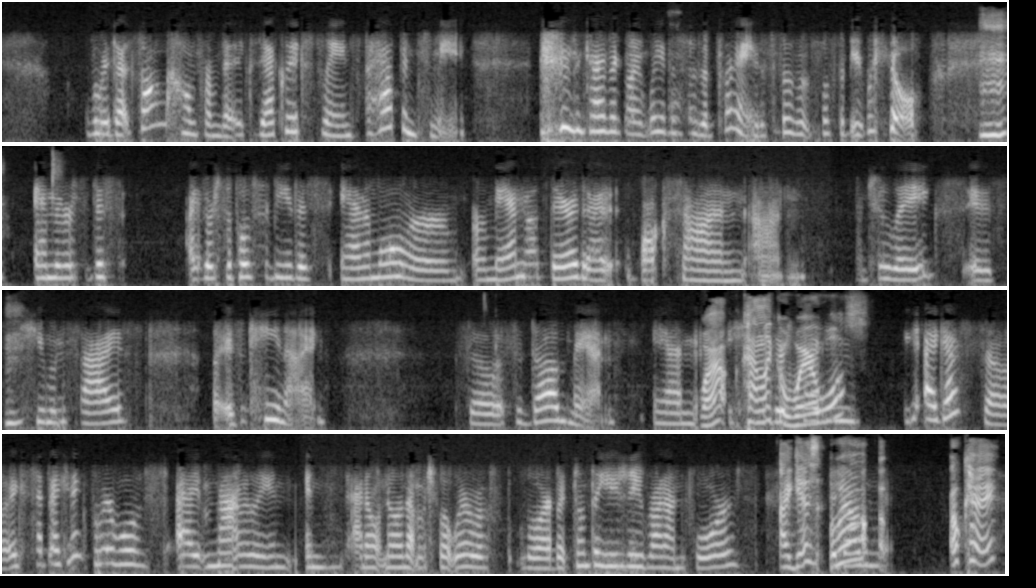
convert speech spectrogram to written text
"Where'd that song come from? That exactly explains what happened to me." And the guys are going, "Wait, this is a prank. This isn't supposed to be real." Mhm. And there's this uh, there's supposed to be this animal or or man out there that walks on on, on two legs, is human sized, but is canine. So it's a dog man. And Wow, kinda like a werewolf? certain- Yeah, I guess so. Except I think werewolves. I'm not really in, in. I don't know that much about werewolf lore, but don't they usually run on fours? I guess. The Well, dog- okay.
